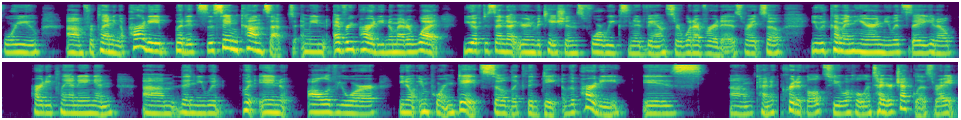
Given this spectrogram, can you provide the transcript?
for you um, for planning a party, but it's the same concept. I mean, every party, no matter what, you have to send out your invitations four weeks in advance or whatever it is, right? So you would come in here and you would say, you know, party planning and um, then you would put in all of your you know important dates. So like the date of the party is um, kind of critical to a whole entire checklist right?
